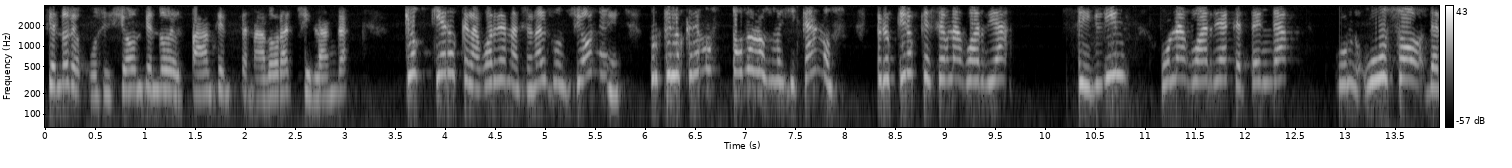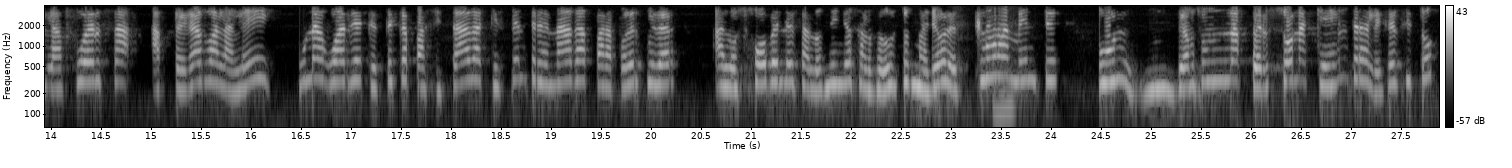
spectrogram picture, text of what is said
siendo de oposición siendo del PAN siendo senadora chilanga yo quiero que la Guardia Nacional funcione porque lo queremos todos los mexicanos. Pero quiero que sea una guardia civil una guardia que tenga un uso de la fuerza apegado a la ley, una guardia que esté capacitada, que esté entrenada para poder cuidar a los jóvenes, a los niños, a los adultos mayores. Claramente, un, digamos, una persona que entra al ejército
